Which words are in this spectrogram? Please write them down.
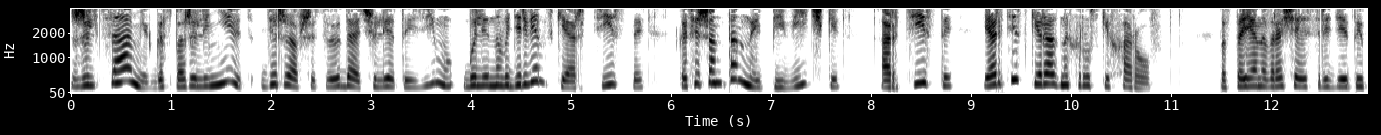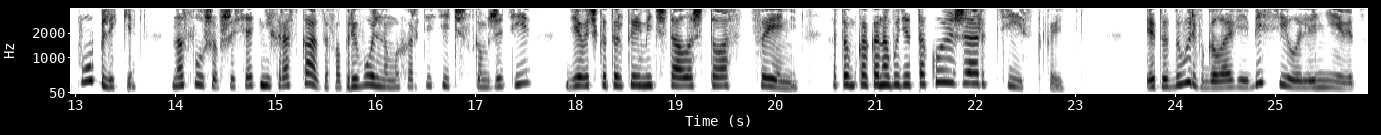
Жильцами госпожи Ленивец, державшей свою дачу лето и зиму, были новодеревенские артисты, кофешантанные певички, артисты и артистки разных русских хоров. Постоянно вращаясь среди этой публики, наслушавшись от них рассказов о привольном их артистическом житии, девочка только и мечтала, что о сцене, о том, как она будет такой же артисткой. Эта дурь в голове бесила ленивец,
